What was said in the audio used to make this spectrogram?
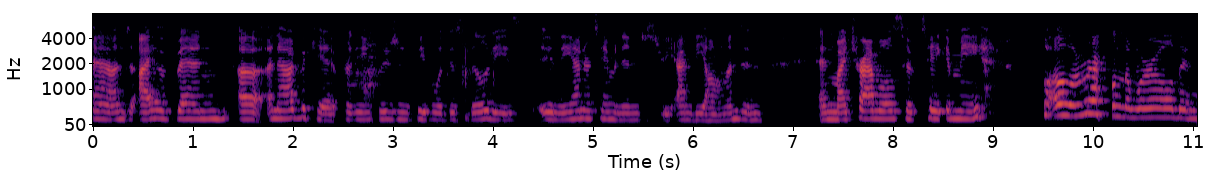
And I have been uh, an advocate for the inclusion of people with disabilities in the entertainment industry and beyond. And and my travels have taken me all around the world and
